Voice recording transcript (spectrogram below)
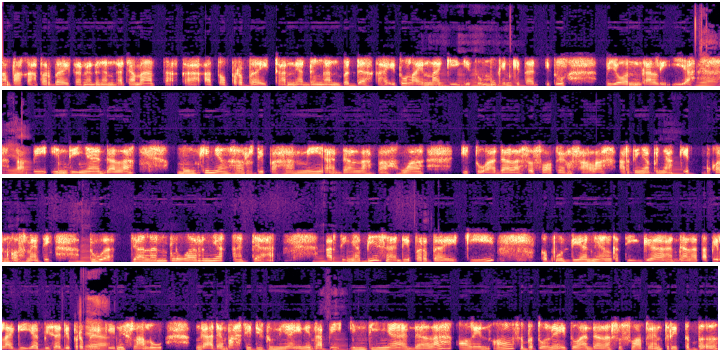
Apakah perbaikannya dengan kacamata kah? Atau perbaikannya dengan bedah kah? Itu lain lagi gitu. mungkin kita itu beyond kali ya Ya, ya. tapi intinya adalah mungkin yang harus dipahami adalah bahwa itu adalah sesuatu yang salah. Artinya penyakit bukan kosmetik. Dua jalan keluarnya ada. Artinya bisa diperbaiki. Kemudian yang ketiga adalah tapi lagi ya bisa diperbaiki Ya. ini selalu nggak ada yang pasti di dunia ini tapi intinya adalah all in all sebetulnya itu adalah sesuatu yang treatable.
